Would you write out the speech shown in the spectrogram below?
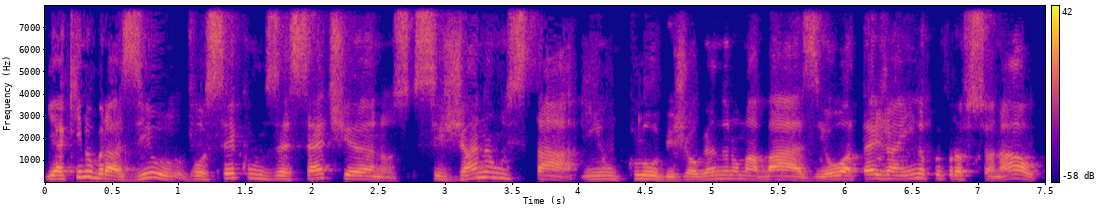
E aqui no Brasil, você com 17 anos, se já não está em um clube jogando numa base ou até já indo para o profissional,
